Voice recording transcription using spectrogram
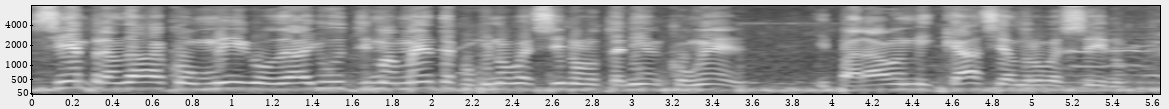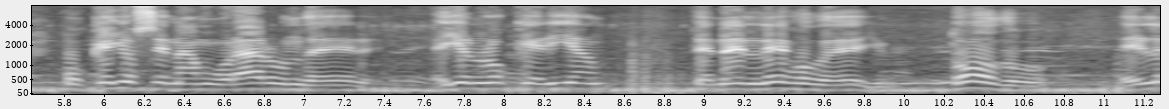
Siempre andaba conmigo, de ahí últimamente porque unos vecinos lo tenían con él. Y paraba en mi casa y andaba los vecinos. Porque ellos se enamoraron de él. Ellos no lo querían tener lejos de ellos. Todo. Él,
